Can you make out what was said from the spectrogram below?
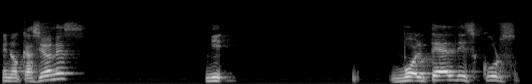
en ocasiones voltea el discurso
